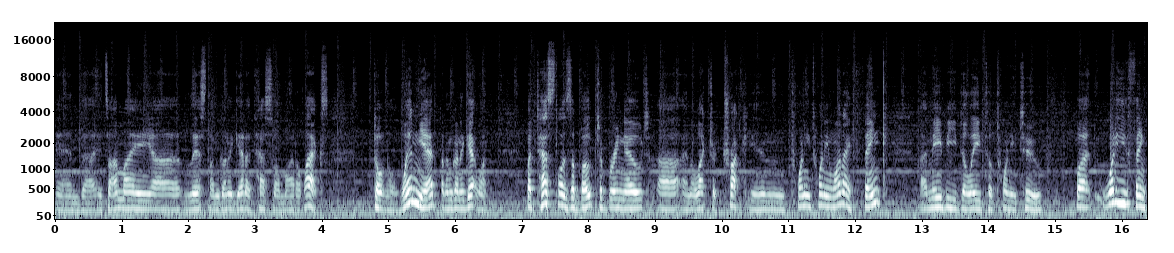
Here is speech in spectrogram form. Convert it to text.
and uh, it's on my uh, list. I'm going to get a Tesla Model X. Don't know when yet, but I'm going to get one. But Tesla is about to bring out uh, an electric truck in 2021, I think. I may be delayed till 22. But what do you think,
